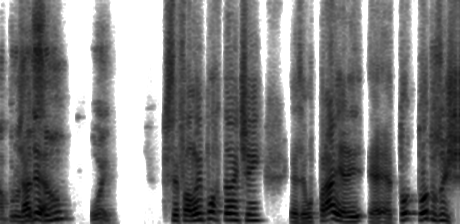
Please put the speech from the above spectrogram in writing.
A projeção... Oi que você falou é importante, hein? Quer dizer, o Praia, é, é, to, todos os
